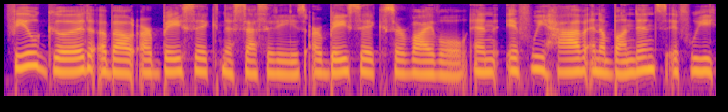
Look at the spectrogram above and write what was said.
feel good about our basic necessities, our basic survival. And if we have an abundance, if we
